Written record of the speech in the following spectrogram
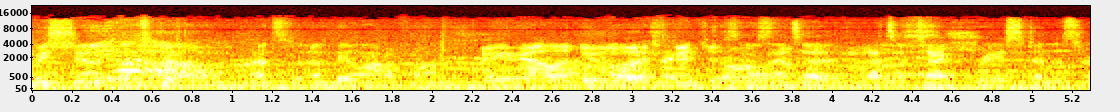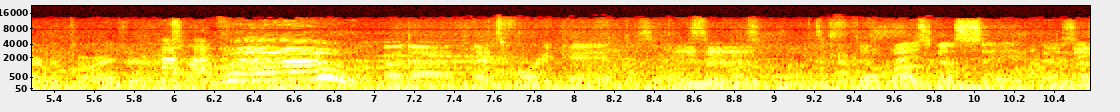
We should. Yeah. Let's go. That's that'd be a lot of fun. I think I gotta do a I lot of I could sketches. draw. That's a like that's a tech priest and a servitor I drew. It's not Woo! but uh, it's 40k. It's, it's, Mhm. it's, it's kind of Well, I was gonna say there's a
